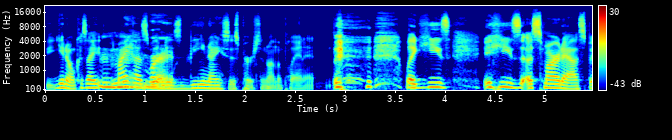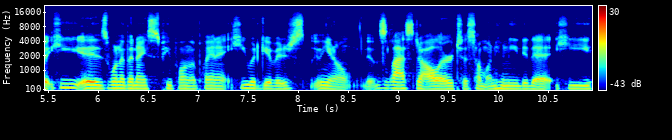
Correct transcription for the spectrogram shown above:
you know because i my Mhm, husband right. is the nicest person on the planet like he's he's a smartass, but he is one of the nicest people on the planet. He would give his, you know, his last dollar to someone who needed it. He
